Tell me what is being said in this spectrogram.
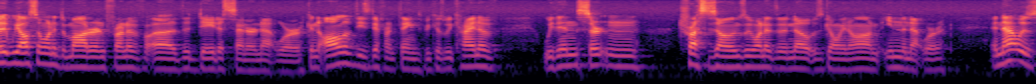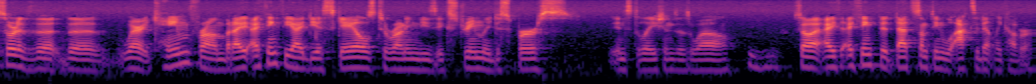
But we also wanted to monitor in front of uh, the data center network and all of these different things because we kind of, within certain trust zones, we wanted to know what was going on in the network. And that was sort of the, the where it came from. But I, I think the idea scales to running these extremely dispersed installations as well. So I, I think that that's something we'll accidentally cover.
